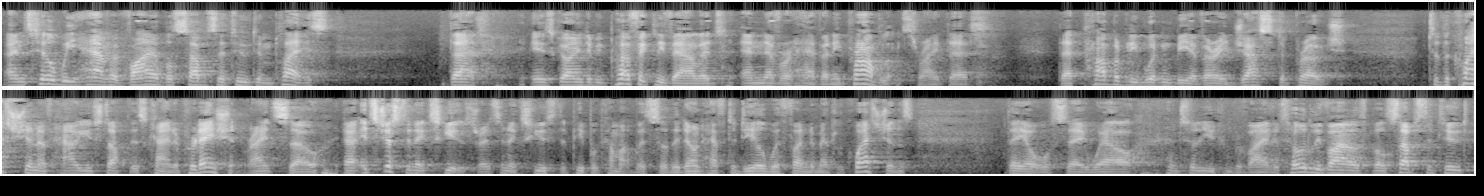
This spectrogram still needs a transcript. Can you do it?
until we have a viable substitute in place that is going to be perfectly valid and never have any problems, right? That, that probably wouldn't be a very just approach to the question of how you stop this kind of predation, right? So uh, it's just an excuse, right? It's an excuse that people come up with so they don't have to deal with fundamental questions they all say, well, until you can provide a totally viable substitute,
